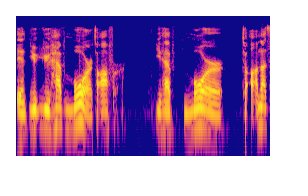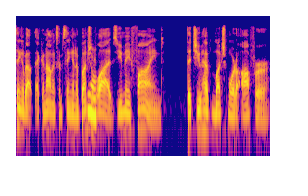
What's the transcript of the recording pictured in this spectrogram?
in, you, you have more to offer. You have more to, I'm not saying about economics, I'm saying in a bunch Yeah. of lives, you may find that you have much more to offer,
